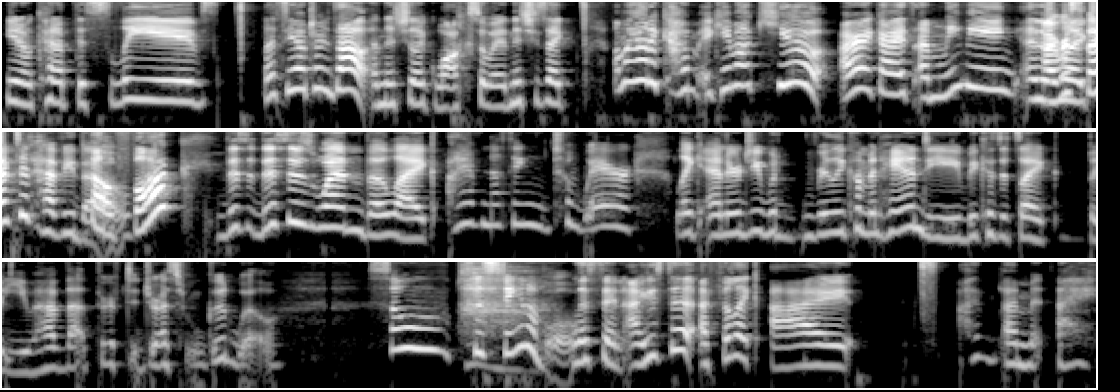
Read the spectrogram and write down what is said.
you know, cut up the sleeves. Let's see how it turns out. And then she like walks away, and then she's like, "Oh my god, it come, it came out cute. All right, guys, I'm leaving." And I I'm like, it heavy though. the fuck? This this is when the like I have nothing to wear like energy would really come in handy because it's like, but you have that thrifted dress from Goodwill. So sustainable. Listen, I used to. I feel like I, I, I'm, I.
